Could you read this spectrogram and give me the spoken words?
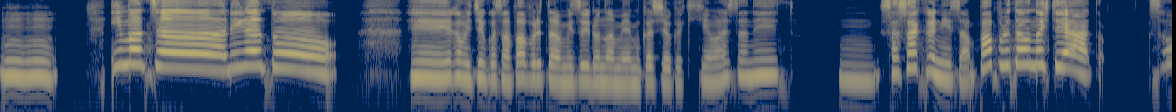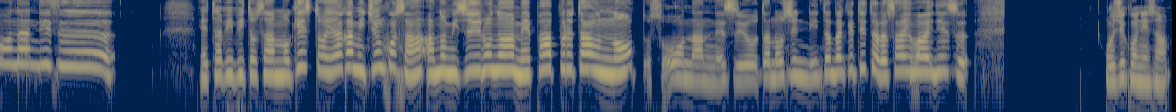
うんうん。今ちゃんありがとう。えー、八神純子さんパープルタウン水色の雨昔よく聞きましたね。うん。笹国さんパープルタウンの人や。と。そうなんです。え旅人さんもゲストは八神純子さん。あの水色の雨パープルタウンの？とそうなんですよ。楽しんでいただけてたら幸いです。おじこにさん。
